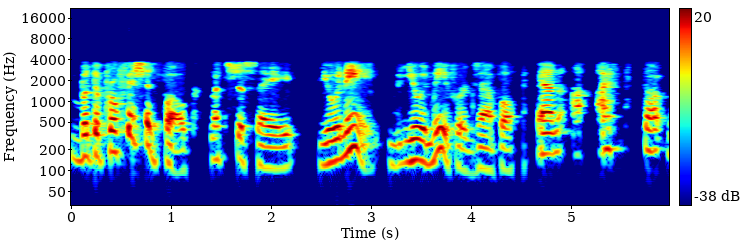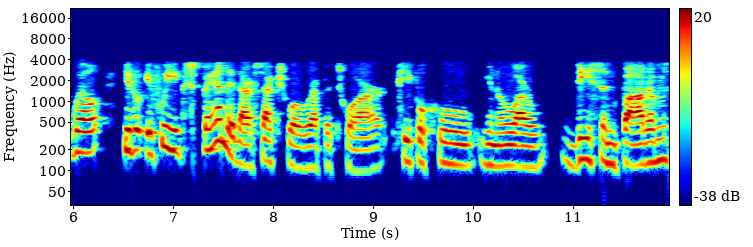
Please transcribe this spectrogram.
but the proficient folk, let's just say you and me, you and me, for example. And I, I thought, well, you know, if we expanded our sexual repertoire, people who, you know, are decent bottoms,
